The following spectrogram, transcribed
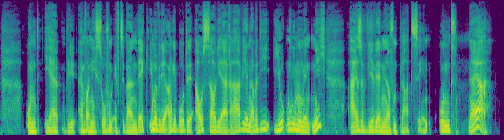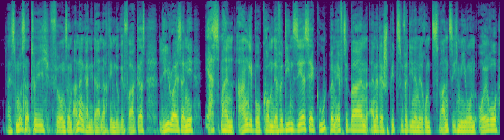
Und er will einfach nicht so vom FC Bayern weg. Immer wieder Angebote aus Saudi-Arabien, aber die jucken im Moment nicht. Also wir werden ihn auf dem Platz sehen. Und naja, es muss natürlich für unseren anderen Kandidaten, nachdem du gefragt hast, Leroy Sané, erstmal ein Angebot kommen. Der verdient sehr, sehr gut beim FC Bayern. Einer der Spitzenverdiener mit rund 20 Millionen Euro.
